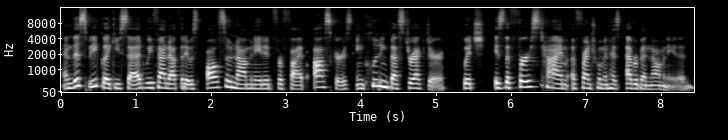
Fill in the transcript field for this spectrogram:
And this week, like you said, we found out that it was also nominated for five Oscars, including Best Director, which is the first time a French woman has ever been nominated.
